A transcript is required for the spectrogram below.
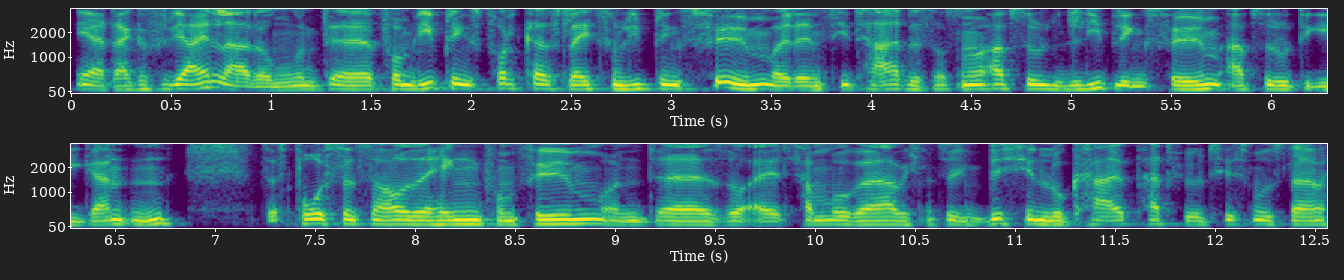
Ja, danke für die Einladung. Und äh, vom Lieblingspodcast gleich zum Lieblingsfilm, weil dein Zitat ist aus meinem absoluten Lieblingsfilm, Absolute Giganten. Das Poster zu Hause hängen vom Film. Und äh, so als Hamburger habe ich natürlich ein bisschen Lokalpatriotismus da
